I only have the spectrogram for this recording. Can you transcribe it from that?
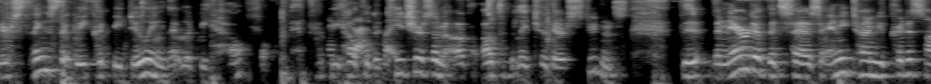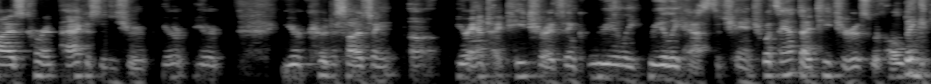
there's things that we could be doing that would be helpful that could be exactly. helpful to teachers and ultimately to their students the the narrative that says anytime you criticize current practices you're you're you're you're criticizing uh, your anti-teacher, I think really, really has to change. What's anti-teacher is withholding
